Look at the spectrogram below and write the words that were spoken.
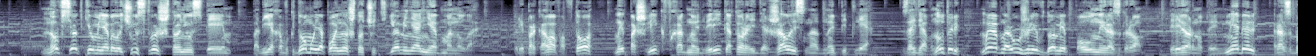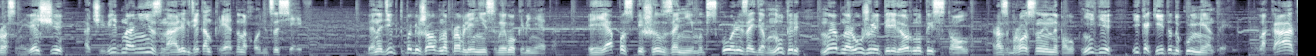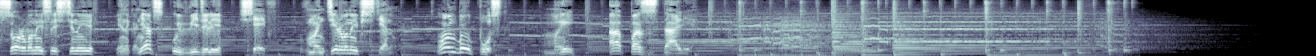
Но все-таки у меня было чувство, что не успеем. Подъехав к дому, я понял, что чутье меня не обмануло. Припарковав авто, мы пошли к входной двери, которая держалась на одной петле. Зайдя внутрь, мы обнаружили в доме полный разгром. Перевернутая мебель, разбросанные вещи. Очевидно, они не знали, где конкретно находится сейф. Бенедикт побежал в направлении своего кабинета. Я поспешил за ним, и вскоре, зайдя внутрь, мы обнаружили перевернутый стол, разбросанные на полу книги и какие-то документы, плакат, сорванный со стены, и, наконец, увидели сейф, вмонтированный в стену. Он был пуст. Мы опоздали.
